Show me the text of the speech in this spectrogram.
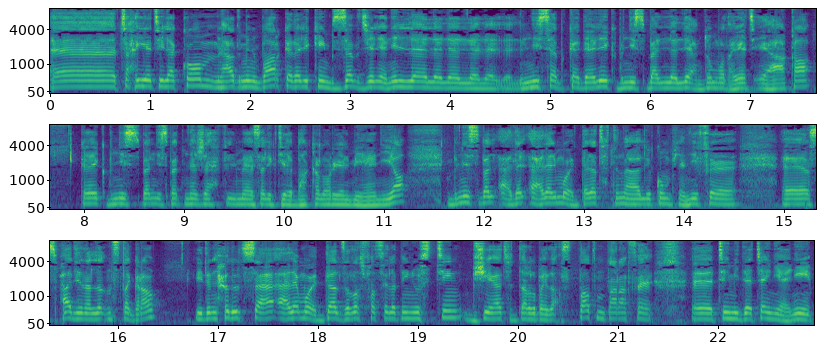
أه تحياتي لكم من هذا المنبر. كذلك كاين بزاف ديال يعني النسب كذلك بالنسبة اللي عندهم وضعيات إعاقة. كذلك بالنسبة لنسبه النجاح في المسالك ديال البكالوريا المهنية. بالنسبة لاعلى اعلى المعدلات حطيناها لكم يعني في آه، الصفحة ديالنا على الإنستغرام. إذا حدود الساعة اعلى معدل 13.62 بجهة الدار البيضاء. سطات من طرف آه، تلميذتين يعني.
